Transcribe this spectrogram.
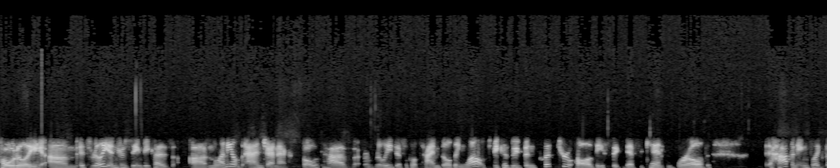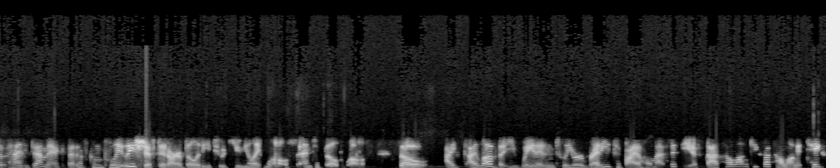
totally. Um, it's really interesting because uh, millennials and Gen X both have a really difficult time building wealth because we've been put through all of these significant world happenings like the pandemic that have completely shifted our ability to accumulate wealth and to build wealth. So I, I love that you waited until you were ready to buy a home at 50. If that's how long it takes, that's how long it takes.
